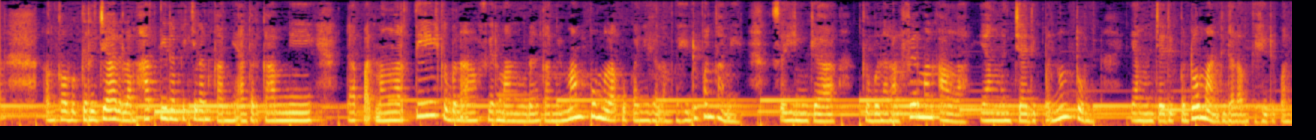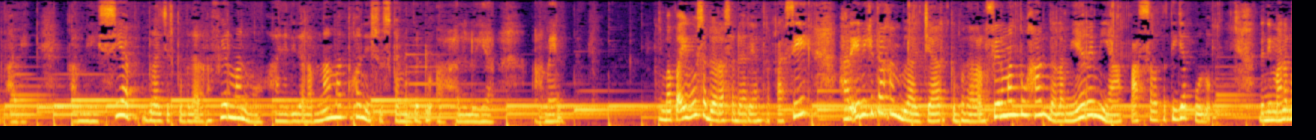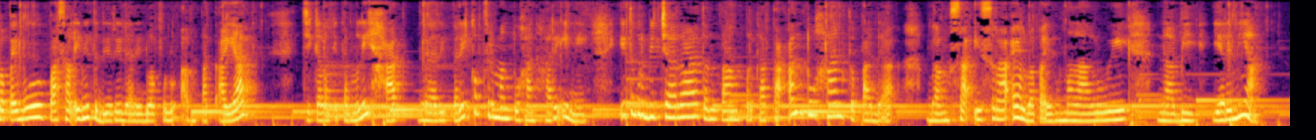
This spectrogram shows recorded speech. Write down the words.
Engkau bekerja dalam hati dan pikiran kami agar kami dapat mengerti kebenaran firman-Mu dan kami mampu melakukannya dalam kehidupan kami. Sehingga kebenaran firman Allah yang menjadi penuntun yang menjadi pedoman di dalam kehidupan kami. Kami siap belajar kebenaran firman-Mu hanya di dalam nama Tuhan Yesus kami berdoa. Haleluya. Amin. Bapak Ibu saudara-saudari yang terkasih, hari ini kita akan belajar kebenaran firman Tuhan dalam Yeremia pasal ke-30. Dan di mana Bapak Ibu pasal ini terdiri dari 24 ayat. Jikalau kita melihat dari perikop firman Tuhan hari ini, itu berbicara tentang perkataan Tuhan kepada bangsa Israel Bapak Ibu melalui Nabi Yeremia.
